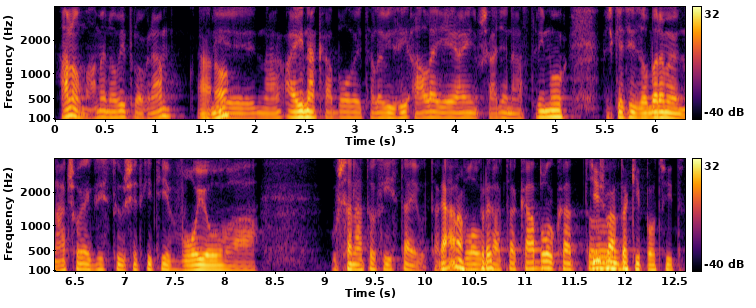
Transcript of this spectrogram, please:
Áno, máme nový program, ktorý je na, aj na káblovej televízii, ale je aj všade na streamoch. Keď si zoberieme, na čo existujú všetky tie vojo a už sa na to chystajú. Tá Áno, káblovka, pres... tá káblovka to... Tiež mám taký pocit.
